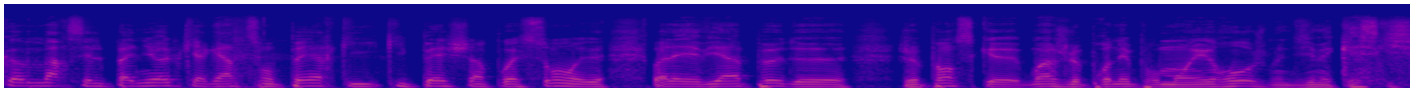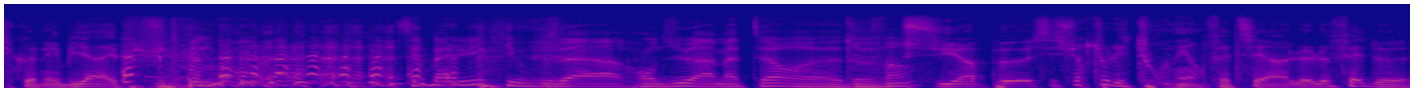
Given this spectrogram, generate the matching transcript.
comme Marcel Pagnol qui regarde son père qui, qui pêche un poisson. Et voilà, il y avait un peu de. Je pense que moi, je le prenais pour mon héros. Je me disais, mais qu'est-ce qu'il s'y connaît bien? Et puis finalement, C'est pas lui qui vous a rendu amateur euh, de vin? Si un peu. C'est surtout les tournées, en fait. C'est le, le fait de,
